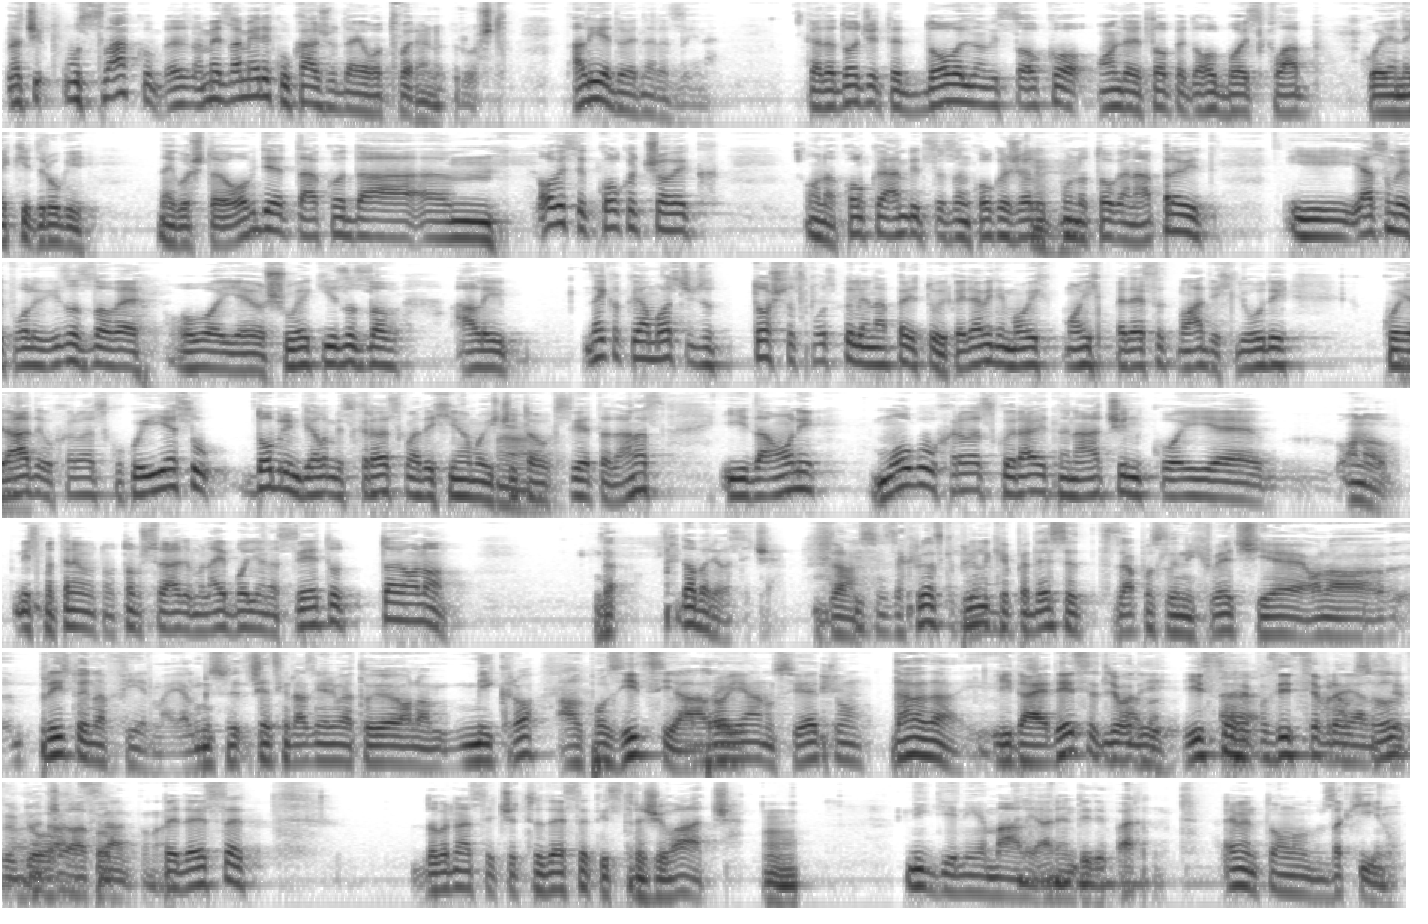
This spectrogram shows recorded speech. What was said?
znači u svakom, za Ameriku kažu da je otvoreno društvo, ali je do jedne razine. Kada dođete dovoljno visoko, onda je to opet All Boys Club koji je neki drugi nego što je ovdje, tako da um, ovisi koliko čovjek, ono, koliko je ambiciozan, koliko želi mhm. puno toga napraviti i ja sam uvijek volio izazove, ovo je još uvijek izazov, ali nekako imam osjećaj da to što smo uspjeli napraviti tu i kad ja vidim ovih mojih 50 mladih ljudi koji rade u Hrvatsku, koji jesu dobrim dijelom iz Hrvatske, da ih imamo iz čitavog svijeta danas i da oni mogu u Hrvatskoj raditi na način koji je ono, mi smo trenutno u tom što radimo najbolje na svijetu, to je ono da. dobar je osjećaj. Da. Mislim, za hrvatske prilike 50 zaposlenih već je ono pristojna firma, jel mislim svjetskim razmjerima to je ono mikro. Ali pozicija, ali, broj jedan u svijetu. Da, da, da. I da je 10 ljudi, isto je pozicija broj jedan u svijetu. Je bilo 50, dobro nas je 40 istraživača. Mm. Nigdje nije mali R&D department. Eventualno za Kinu.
